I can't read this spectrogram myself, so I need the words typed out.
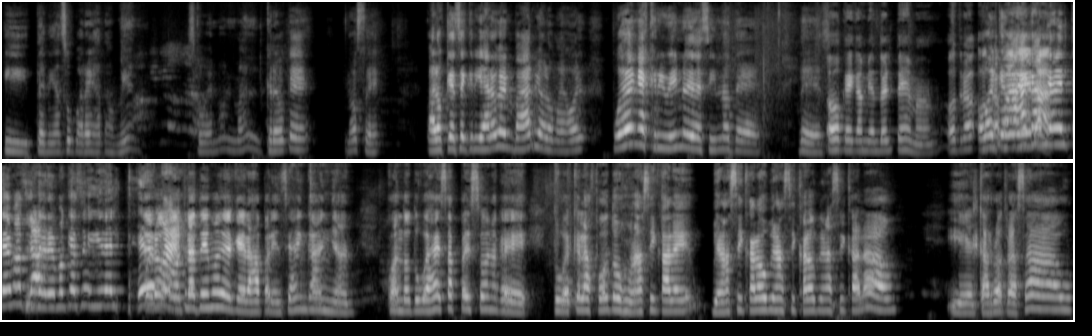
Y tenían su pareja también. Eso es normal. Creo que, no sé. Para los que se criaron en barrio, a lo mejor pueden escribirnos y decirnos de, de eso. Ok, cambiando el tema. Otra, otra Porque vas a cambiar el tema si La- tenemos que seguir el tema. Pero otro tema de que las apariencias engañan. Cuando tú ves a esas personas que tú ves que las fotos, una así cale, bien así calado, bien así calado, bien así calado, y el carro atrasado,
